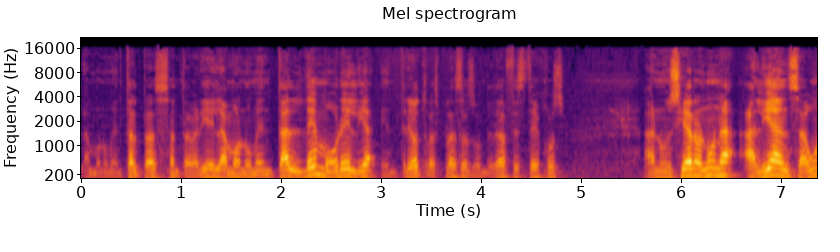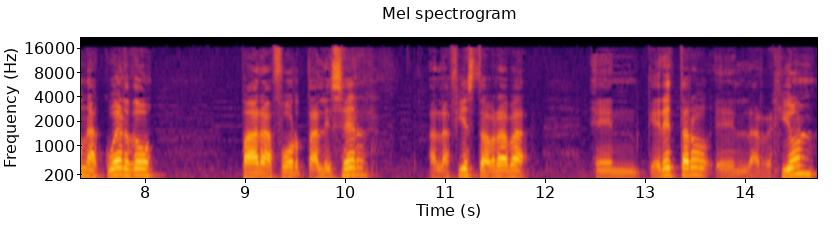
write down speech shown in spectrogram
la Monumental Plaza Santa María y la Monumental de Morelia, entre otras plazas donde da festejos, anunciaron una alianza, un acuerdo para fortalecer a la fiesta brava en Querétaro, en la región.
